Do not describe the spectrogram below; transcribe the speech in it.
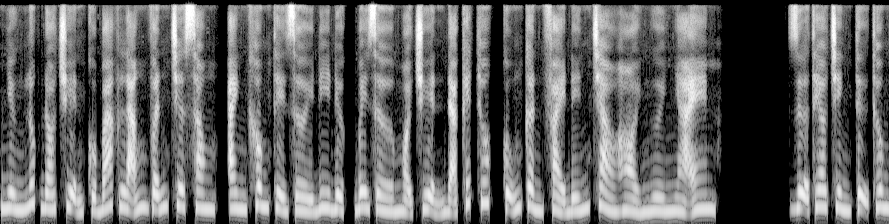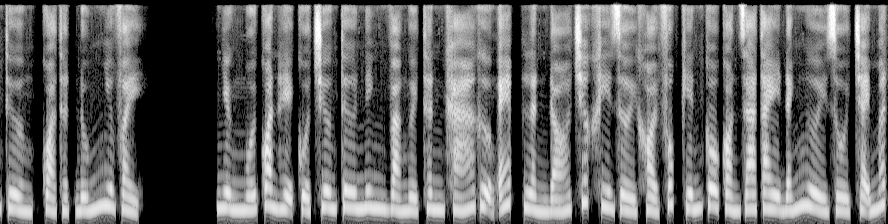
nhưng lúc đó chuyện của bác lãng vẫn chưa xong, anh không thể rời đi được, bây giờ mọi chuyện đã kết thúc cũng cần phải đến chào hỏi người nhà em. Dựa theo trình tự thông thường, quả thật đúng như vậy. Nhưng mối quan hệ của Trương Tư Ninh và người thân khá gượng ép lần đó trước khi rời khỏi phúc kiến cô còn ra tay đánh người rồi chạy mất,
